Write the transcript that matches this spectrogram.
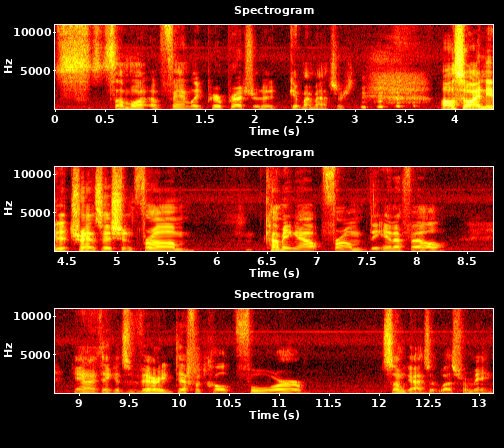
somewhat of family peer pressure to get my master's. also, I need to transition from coming out from the NFL, and I think it's very difficult for some guys. It was for me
